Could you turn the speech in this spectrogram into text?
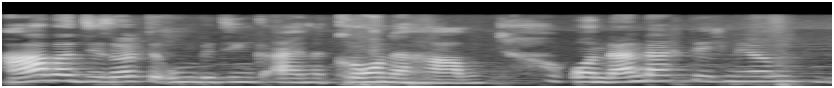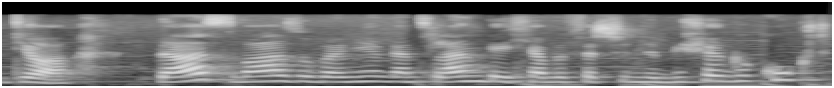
aber die sollte unbedingt eine Krone haben. Und dann dachte ich mir, ja, das war so bei mir ganz lange. Ich habe verschiedene Bücher geguckt,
